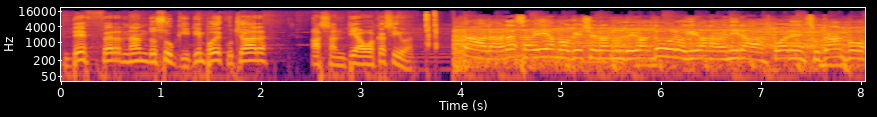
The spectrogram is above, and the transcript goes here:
de Fernando Zucchi. Tiempo de escuchar a Santiago Ascasíbar. No, la verdad sabíamos que ellos eran un rival duro, que iban a venir a jugar en su campo.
